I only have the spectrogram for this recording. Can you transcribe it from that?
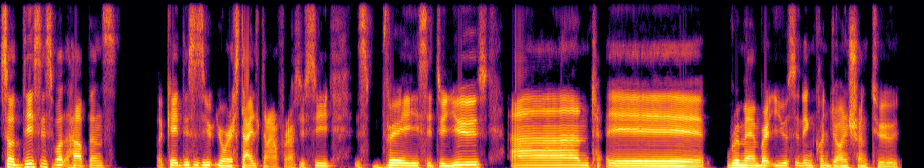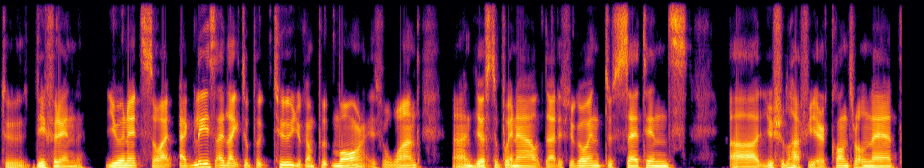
So this is what happens Okay, this is your style transfer. As you see, it's very easy to use and uh, remember use it in conjunction to, to different units. So at, at least I'd like to put two. You can put more if you want. And just to point out that if you go into settings, uh, you should have here control net.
